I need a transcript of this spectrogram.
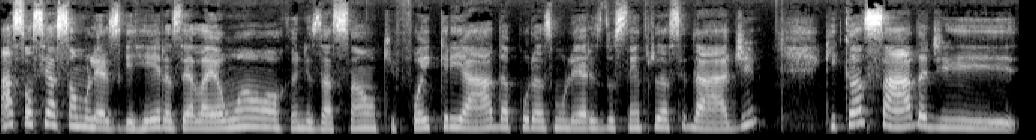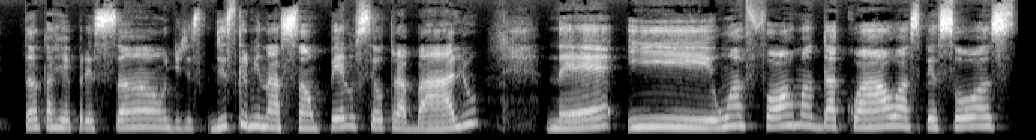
A Associação Mulheres Guerreiras ela é uma organização que foi criada por as mulheres do centro da cidade, que cansada de tanta repressão, de discriminação pelo seu trabalho, né? E uma forma da qual as pessoas,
